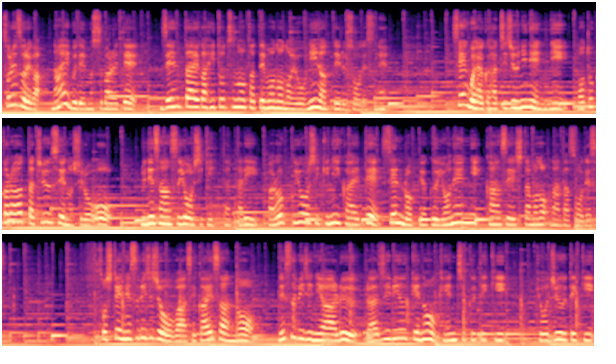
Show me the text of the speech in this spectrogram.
それぞれが内部で結ばれて全体が一つの建物のようになっているそうですね。1582年に元からあった中世の城をルネサンス様式だったりバロック様式に変えて1604年に完成したものなんだそうです。そしてネスビジ城は世界遺産のネスビジにあるラジビウ家の建築的居住的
